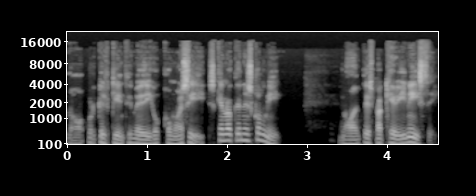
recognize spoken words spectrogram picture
No, porque el cliente me dijo, ¿cómo así? Es que no tenés conmigo. No, entonces, ¿para qué viniste?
